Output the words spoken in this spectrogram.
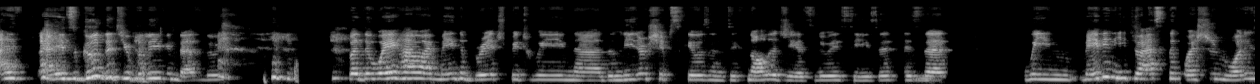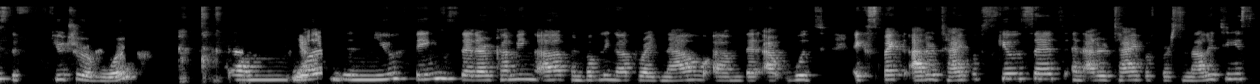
I, I, it's good that you believe in that louis. But the way how i made the bridge between uh, the leadership skills and technology as louis sees it is that we maybe need to ask the question what is the future of work. Um, yeah. What are the new things that are coming up and bubbling up right now um, that I would expect other type of skill sets and other type of personalities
